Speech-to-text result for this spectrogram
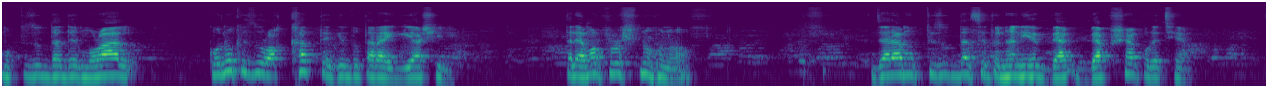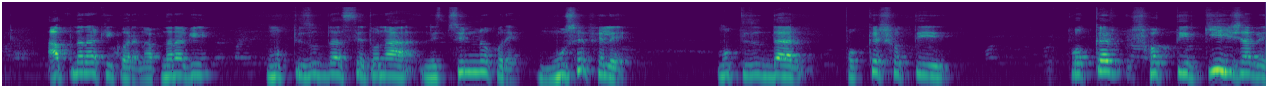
মুক্তিযোদ্ধাদের মোরাল কোনো কিছু রক্ষার্থে কিন্তু তারা এগিয়ে আসেনি। তাহলে আমার প্রশ্ন হলো, যারা মুক্তিযোদ্ধার চেতনা নিয়ে ব্যব- ব্যবসা করেছে, আপনারা কি করেন? আপনারা কি মুক্তিযোদ্ধার চেতনা নিচ্ছিন্ন করে মুছে ফেলে মুক্তিযোদ্ধার পক্ষের শক্তি পক্ষের শক্তির কি হিসাবে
